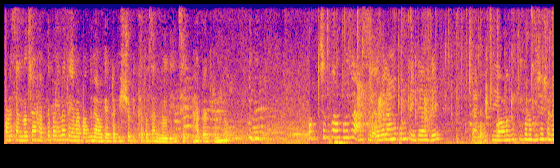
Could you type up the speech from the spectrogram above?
পরে স্যান্ডেল ছাড়া হাঁটতে পারি না তাই আমার বান্ধবী আমাকে একটা বিশ্ববিখ্যাত স্যান্ডেল দিয়েছে হাঁটার জন্য। ও বলে আমার কোন ট্রেনটা আসবে? তা আমি বলছি ও আমাকে কি কোনো বিশেষণে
